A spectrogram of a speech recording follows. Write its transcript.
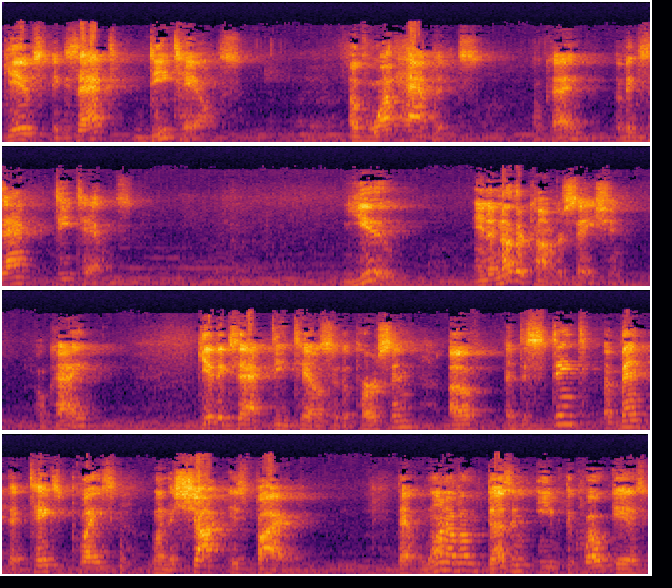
gives exact details of what happens. Okay? Of exact details. You, in another conversation, okay, give exact details to the person of a distinct event that takes place when the shot is fired that one of them doesn't even, the quote is,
